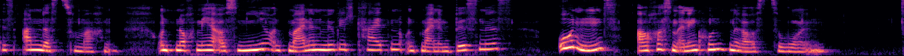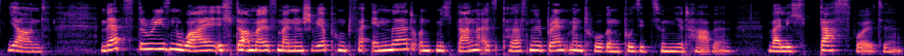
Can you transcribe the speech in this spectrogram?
es anders zu machen und noch mehr aus mir und meinen Möglichkeiten und meinem Business und auch aus meinen Kunden rauszuholen. Ja, und that's the reason why ich damals meinen Schwerpunkt verändert und mich dann als Personal Brand Mentorin positioniert habe, weil ich das wollte.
